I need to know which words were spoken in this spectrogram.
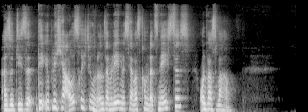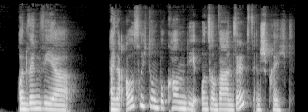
Also diese, die übliche Ausrichtung in unserem Leben ist ja, was kommt als nächstes und was war. Und wenn wir eine Ausrichtung bekommen, die unserem wahren Selbst entspricht,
